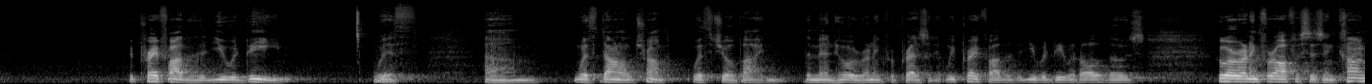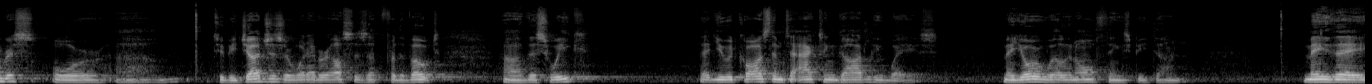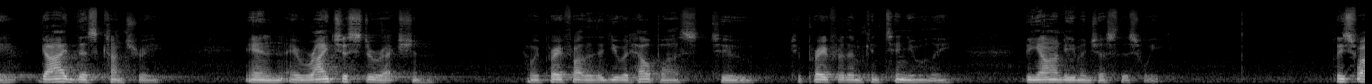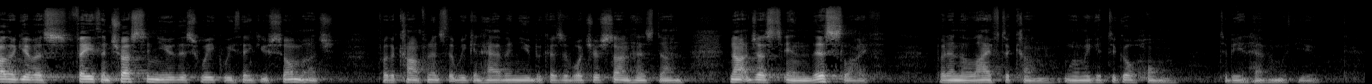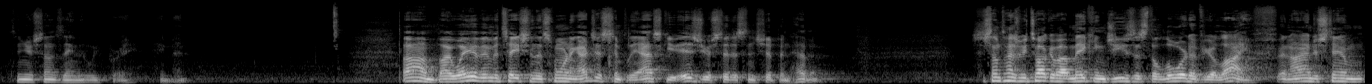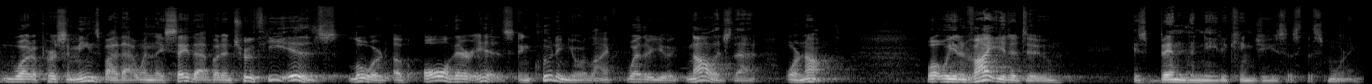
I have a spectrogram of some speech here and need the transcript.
We pray, Father, that you would be with, um, with Donald Trump, with Joe Biden, the men who are running for president. We pray, Father, that you would be with all of those who are running for offices in Congress or um, to be judges or whatever else is up for the vote uh, this week, that you would cause them to act in godly ways. May your will in all things be done. May they guide this country in a righteous direction. And we pray, Father, that you would help us to, to pray for them continually beyond even just this week. Please, Father, give us faith and trust in you this week. We thank you so much for the confidence that we can have in you because of what your Son has done, not just in this life, but in the life to come when we get to go home to be in heaven with you. It's in your Son's name that we pray. Amen. Um, by way of invitation this morning, I just simply ask you is your citizenship in heaven? So sometimes we talk about making Jesus the Lord of your life, and I understand what a person means by that when they say that, but in truth, He is Lord of all there is, including your life, whether you acknowledge that or not. What we invite you to do is bend the knee to King Jesus this morning.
